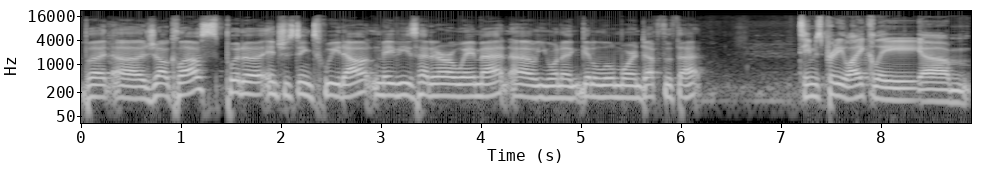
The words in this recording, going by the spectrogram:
But uh, João Klauss put an interesting tweet out. Maybe he's headed our way, Matt. Uh, you want to get a little more in depth with that? Seems pretty likely. Um,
